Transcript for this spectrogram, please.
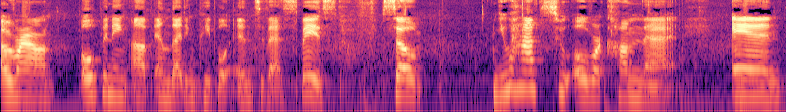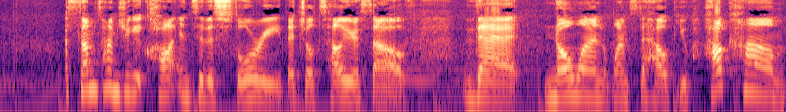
around opening up and letting people into that space. So you have to overcome that. And sometimes you get caught into this story that you'll tell yourself that no one wants to help you. How come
